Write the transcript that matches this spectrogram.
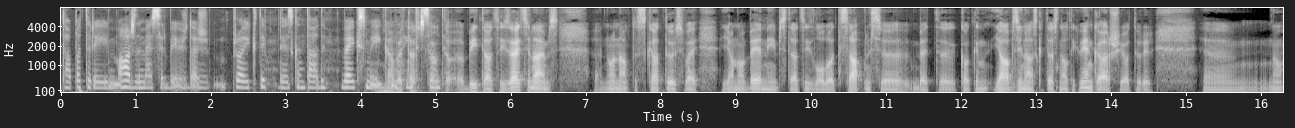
tāpat arī ārzemēs ir bijuši daži projekti, diezgan tādi veiksmīgi. Jā, vai tas tā, tā, bija tāds izaicinājums uh, nonākt uz skatuves, vai jau no bērnības tāds izlolots sapnis, uh, bet uh, kaut gan jāapzinās, ka tas nav tik vienkārši, jo tur ir, nu,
